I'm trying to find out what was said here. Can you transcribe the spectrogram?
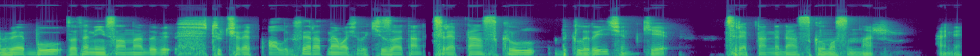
Ve bu zaten insanlarda bir üf, Türkçe rap algısı yaratmaya başladı. Ki zaten trapten sıkıldıkları için ki trapten neden sıkılmasınlar? Hani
